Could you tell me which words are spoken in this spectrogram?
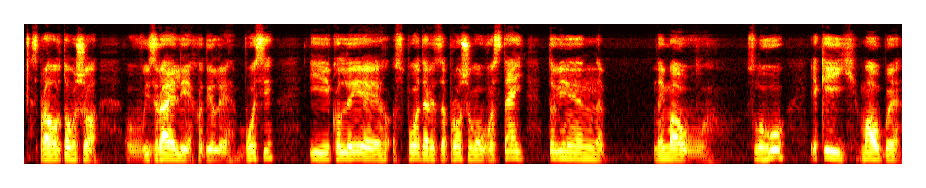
Справа в тому, що в Ізраїлі ходили босі, і коли господар запрошував гостей, то він наймав слугу, який мав би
